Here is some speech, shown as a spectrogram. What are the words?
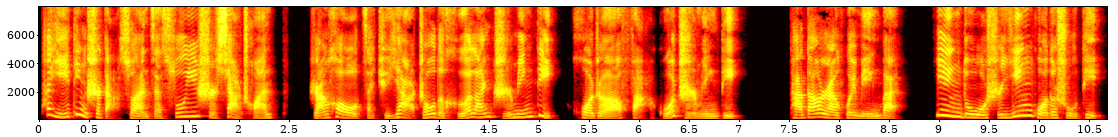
他一定是打算在苏伊士下船，然后再去亚洲的荷兰殖民地或者法国殖民地。他当然会明白。”印度是英国的属地，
